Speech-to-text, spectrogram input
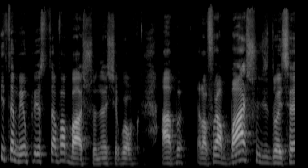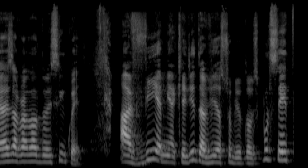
E também o preço estava baixo, né? Chegou a... ela foi abaixo de R$ reais, agora está R$ 2,50. A Via, minha querida, a Via subiu 12%,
